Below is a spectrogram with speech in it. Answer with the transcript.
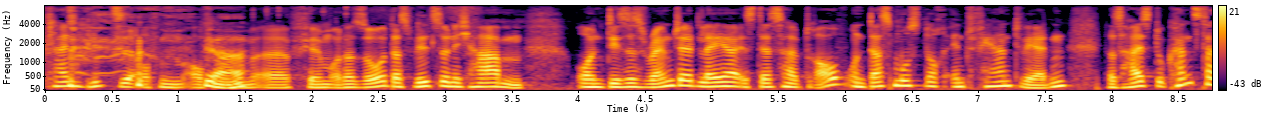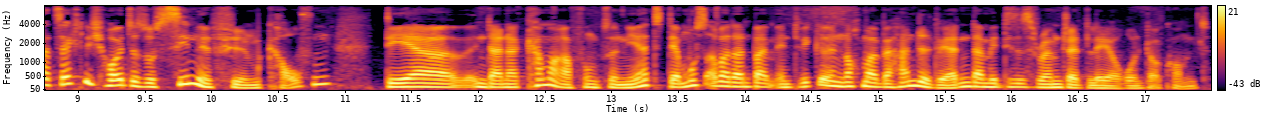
kleinen Blitze auf dem, auf Ja. dem äh, Film oder so, das willst du nicht haben. Und dieses Ramjet-Layer ist deshalb drauf und das muss noch entfernt werden. Das heißt, du kannst tatsächlich heute so Cinefilm kaufen, der in deiner Kamera funktioniert, der muss aber dann beim Entwickeln nochmal behandelt werden, damit dieses Ramjet-Layer runterkommt.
